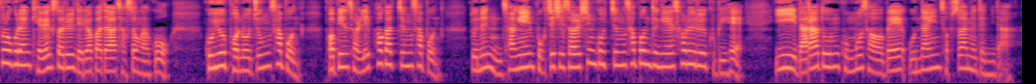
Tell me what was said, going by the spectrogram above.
프로그램 계획서를 내려받아 작성하고 고유 번호 중 사본, 법인 설립 허가증 사본 또는 장애인 복지시설 신고증 사본 등의 서류를 구비해 이 나라도움 공모 사업에 온라인 접수하면 됩니다.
